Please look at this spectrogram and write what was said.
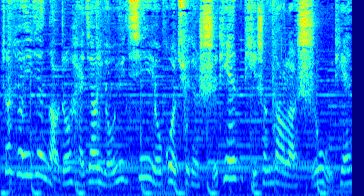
征求意见稿中还将犹豫期由过去的十天提升到了十五天。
